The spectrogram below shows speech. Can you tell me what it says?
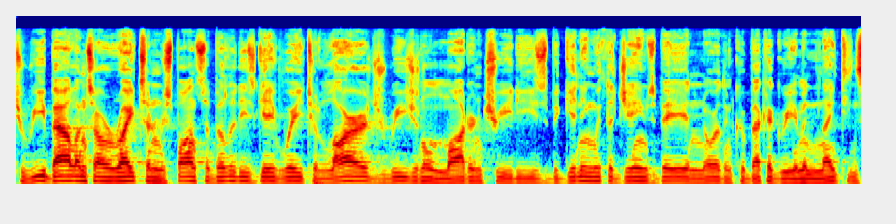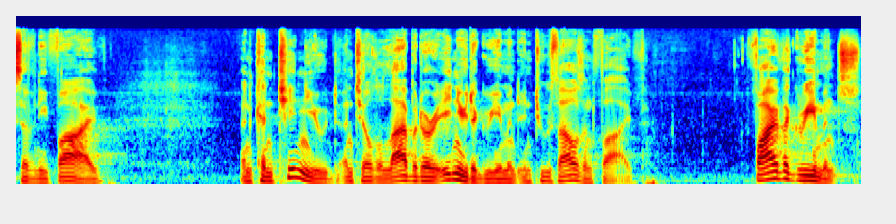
to rebalance our rights and responsibilities gave way to large regional modern treaties, beginning with the James Bay and Northern Quebec Agreement in 1975, and continued until the Labrador Inuit Agreement in 2005. Five agreements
